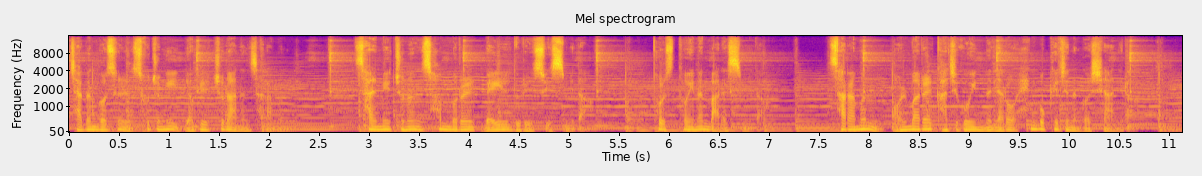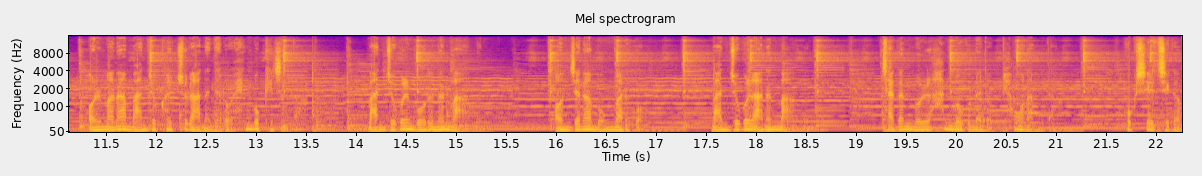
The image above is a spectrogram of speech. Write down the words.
작은 것을 소중히 여길 줄 아는 사람은 삶이 주는 선물을 매일 누릴 수 있습니다. 톨스토이는 말했습니다. 사람은 얼마를 가지고 있느냐로 행복해지는 것이 아니라 얼마나 만족할 줄 아느냐로 행복해진다. 만족을 모르는 마음은 언제나 목마르고 만족을 아는 마음은 작은 물 한 모금에도 평온합니다. 혹시 지금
